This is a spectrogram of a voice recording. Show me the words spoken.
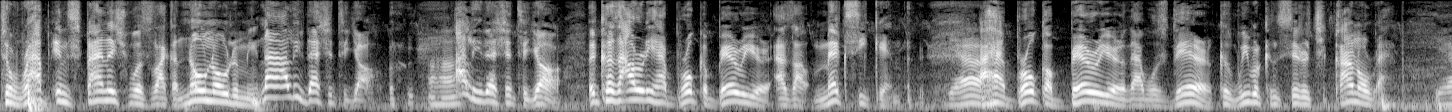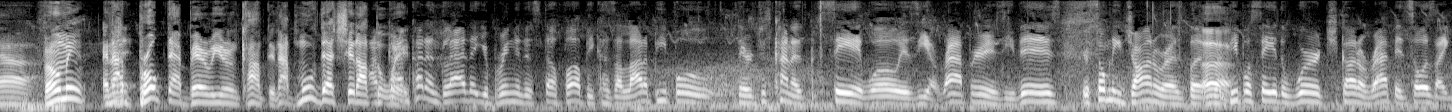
to rap in Spanish was like a no no to me. Nah, I leave that shit to y'all. Uh-huh. I leave that shit to y'all because I already had broke a barrier as a Mexican. Yeah. I had broke a barrier that was there because we were considered Chicano rap. Yeah. Feel me? And I And- broke that barrier in Compton. I moved that shit out the I'm, way. I'm kind of glad that you're bringing this stuff up because a lot of people they're just kind of say, "Whoa, is he a rapper? Is he this?" There's so many genres, but Uh. when people say the word Chicano rap, it's always like.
